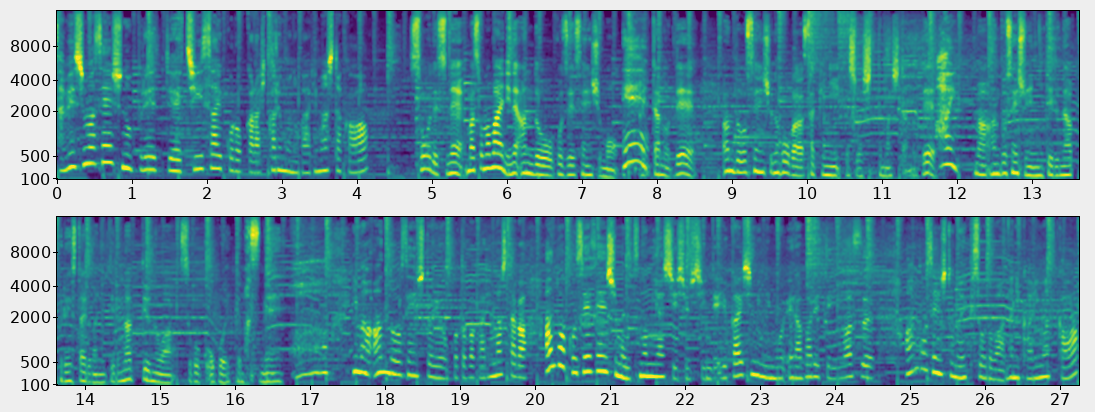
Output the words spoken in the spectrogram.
鮫島選手のプレーって小さい頃から光るものがありましたか？そうですね、まあ、その前にね安藤梢選手もいたので、えー、安藤選手の方が先に私は知ってましたので、はい。まあ、安藤選手に似てるなプレースタイルが似てるなっていうのはすごく覚えてますね。今安藤選手という言葉がありましたが安藤梢選手も宇都宮市出身で愉快市民にも選ばれています。安藤選手とのエピソードは何かありますか？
